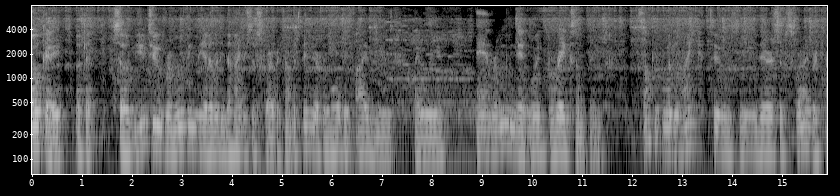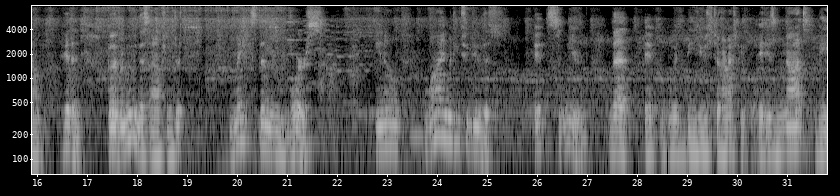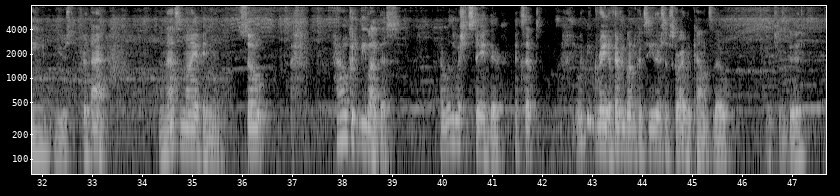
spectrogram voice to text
Okay, okay. So YouTube removing the ability to hide your subscriber count. It's been there for more than five years, I believe. And removing it would break something. Some people would like to see their subscriber count hidden, but removing this option just makes them worse. You know, why would YouTube do this? It's weird that it would be used to harass people. It is not being used for that. And that's my opinion. So, how could it be like this? I really wish it stayed there, except it would be great if everyone could see their subscriber counts though, which is good.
